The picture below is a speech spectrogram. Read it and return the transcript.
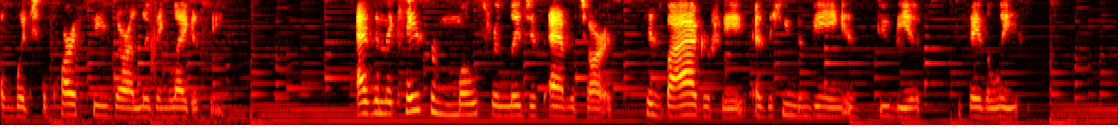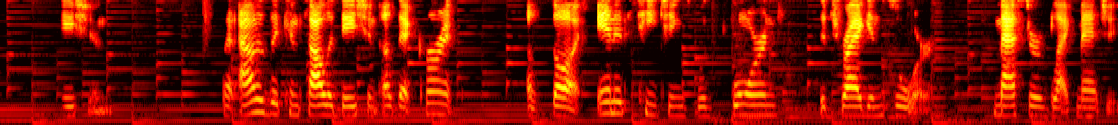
of which the Parsees are a living legacy. As in the case of most religious avatars, his biography as a human being is dubious, to say the least. But out of the consolidation of that current of thought and its teachings was born the dragon Zor, master of black magic.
